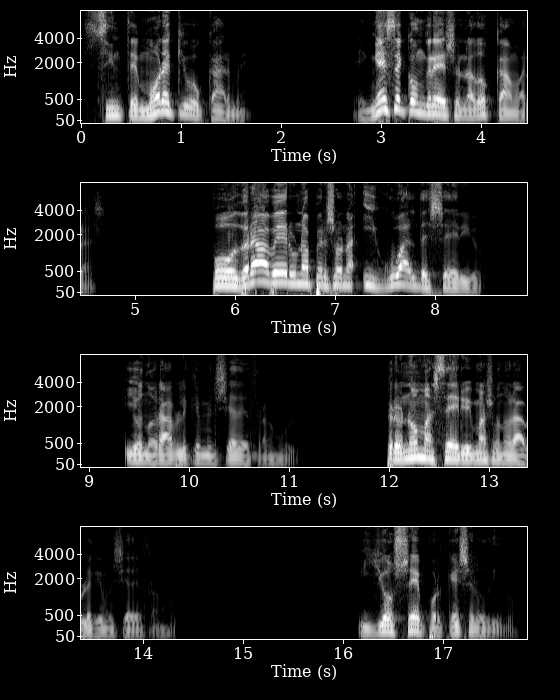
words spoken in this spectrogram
Sin temor a equivocarme, en ese Congreso, en las dos cámaras, podrá haber una persona igual de serio y honorable que Milcía de Franjul, pero no más serio y más honorable que Milcía de Franjul. Y yo sé por qué se lo digo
